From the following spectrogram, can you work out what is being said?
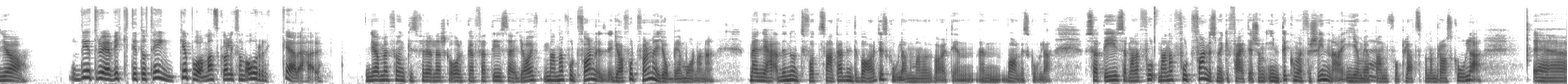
Ja. Och det tror jag är viktigt att tänka på. Man ska liksom orka det här. Ja, men funkisföräldrar ska orka. För att det är så här, jag, man har fortfarande, jag har fortfarande de här jobbiga morgnarna. Men jag hade nog inte fått Svante hade inte varit i skolan om han hade varit i en, en vanlig skola. Så att det är ju så här, man, har for, man har fortfarande så mycket fighter som inte kommer försvinna i och med att man får plats på någon bra skola. Eh,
